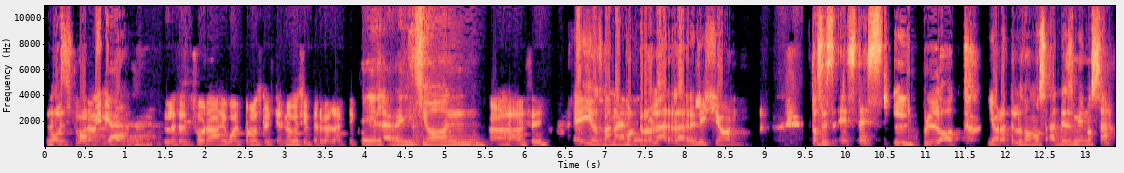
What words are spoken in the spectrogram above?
La O- o censura, mínimo- la censura igual por los cristianos intergalácticos. Eh, la religión. Ajá, sí. Ellos van a controlar la religión. Entonces, este es el plot y ahora te lo vamos a desmenuzar.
